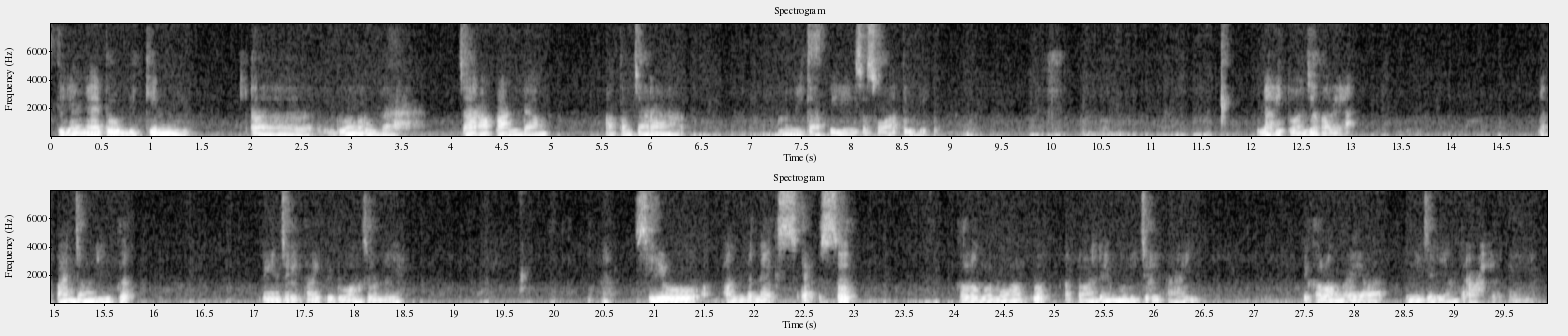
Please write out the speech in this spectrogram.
Setidaknya itu bikin uh, gue ngerubah cara pandang atau cara menyikapi sesuatu gitu. Udah itu aja kali ya. Udah panjang juga pengen cerita itu doang sebenarnya. See you on the next episode. Kalau gue mau upload atau ada yang mau diceritain? Tapi kalau enggak ya ini jadi yang terakhir kayaknya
